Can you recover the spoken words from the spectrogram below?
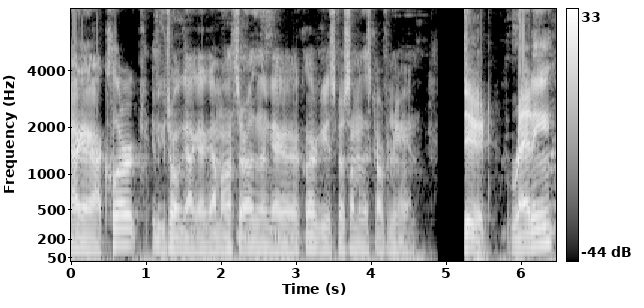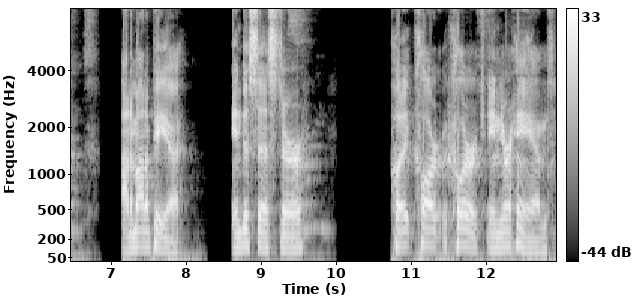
Gaga Clerk. If you control Gaga monster other than Gaga Clerk, you special summon this card from your hand. Dude, ready? Onomatopoeia. Into Sister. Put Clark, Clerk in your hand.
